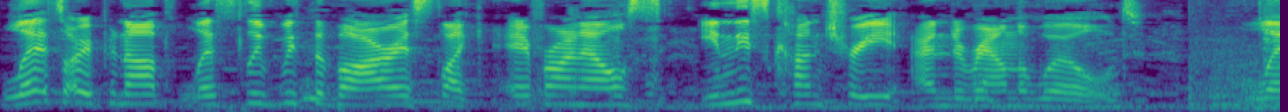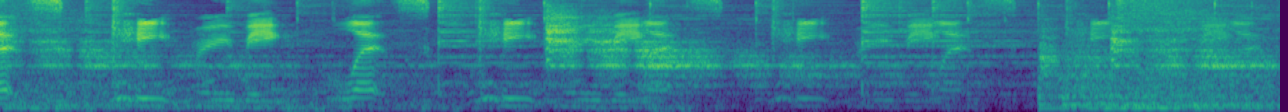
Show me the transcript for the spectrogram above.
let's open up. Let's live with the virus like everyone else in this country and around the world. Let's keep moving. Let's keep moving. Let's keep moving. Let's keep moving.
